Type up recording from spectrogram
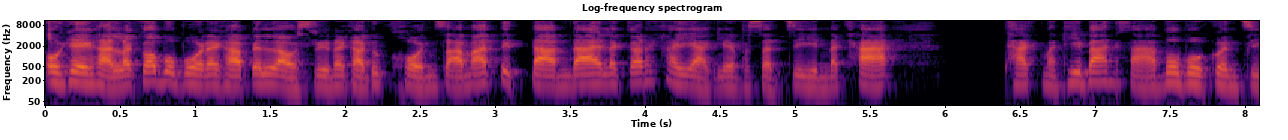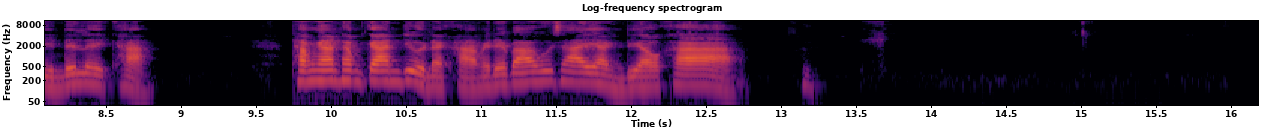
โอเคค่ะ แล้วก็โบโบนะคะ เป็นเหล่าซื้อนะคะ ทุกคนสามารถติดตามได้แล้วก็ถ้าใครอยากเรียนภาษาจีนนะคะ ทักมาที่บ้านฟ้าโบโบกวนจีนได้เลยค่ะ ทำงานทำการอยู่นะคะ ไม่ได้บ้าผู้ชายอย่างเดียวค่ะ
